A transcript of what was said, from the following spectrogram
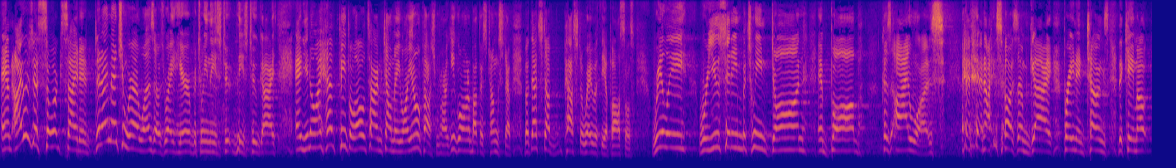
And I was just so excited. Did I mention where I was? I was right here between these two, these two guys. And you know, I have people all the time tell me, well, you know, Pastor Mark, you go on about this tongue stuff, but that stuff passed away with the apostles. Really? Were you sitting between Don and Bob? Because I was. And, and, I saw some guy praying in tongues that came out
